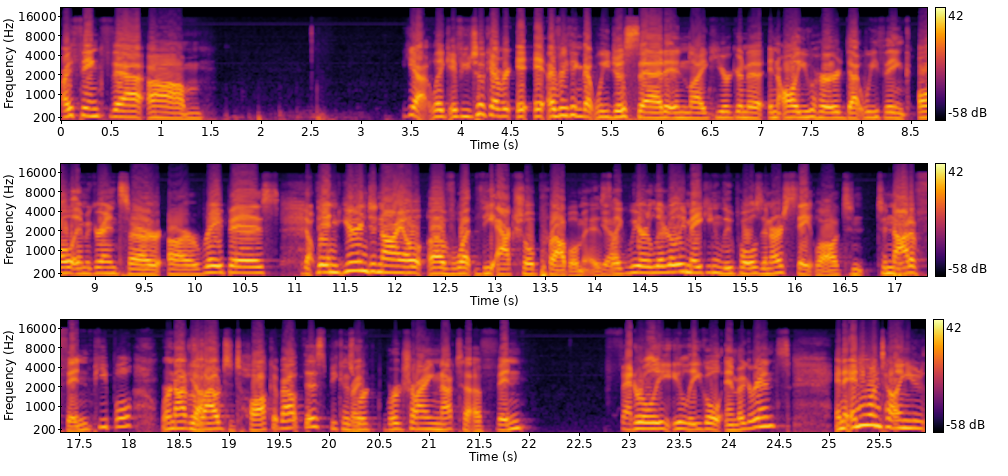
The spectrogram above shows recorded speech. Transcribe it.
I think that um, yeah, like if you took every i- i- everything that we just said and like you're gonna and all you heard that we think all immigrants are are rapists, No. then you're in denial of what the actual problem is. Yeah. Like we are literally making loopholes in our state law to to not offend people. We're not Yeah. allowed to talk about this because Right. we're we're trying not to offend federally illegal immigrants and anyone telling you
